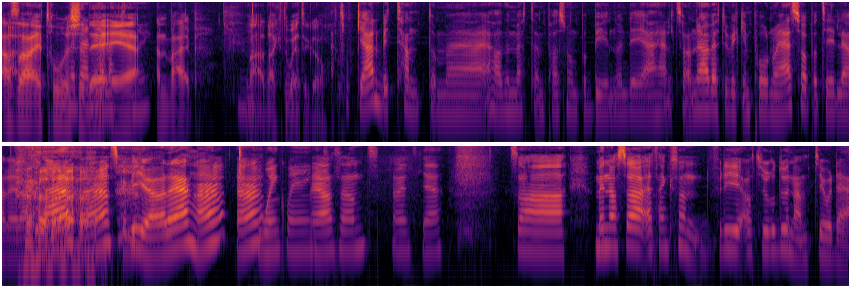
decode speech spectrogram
Altså, jeg tror ikke det er en vibe. Nei, det er ikke the way to go. Jeg tror ikke jeg hadde blitt tent om eh, jeg hadde møtt en person på byen, og de er helt sånn Ja, vet du hvilken porno jeg så på tidligere i dag? Skal vi gjøre det? Wink, wink. Ja, sant. Jeg vet ikke. Så, men altså, jeg tenker sånn Fordi Arturo, du nevnte jo det.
